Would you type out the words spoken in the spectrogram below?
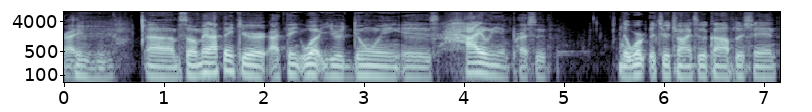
right? Mm-hmm. Um, so man, I think you're I think what you're doing is highly impressive. The work that you're trying to accomplish, and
